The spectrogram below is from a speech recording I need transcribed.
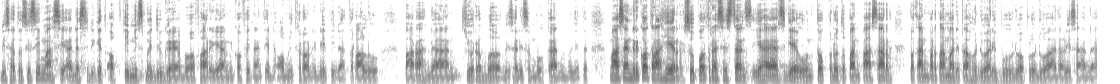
di satu sisi masih ada sedikit optimisme juga ya bahwa varian COVID-19 Omicron ini tidak terlalu parah dan curable bisa disembuhkan begitu. Mas Hendriko terakhir, support resistance IHSG untuk penutupan pasar pekan pertama di tahun 2022 analisa Anda.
